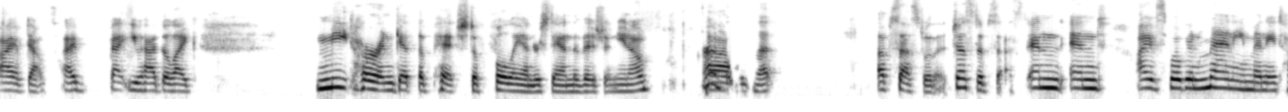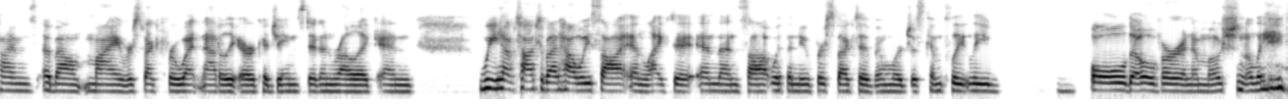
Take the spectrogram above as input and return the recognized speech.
I have doubts. I bet you had to like meet her and get the pitch to fully understand the vision you know? Um, that. obsessed with it just obsessed. And and i have spoken many many times about my respect for what natalie erica james did in relic and we have talked about how we saw it and liked it and then saw it with a new perspective and we're just completely bowled over and emotionally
